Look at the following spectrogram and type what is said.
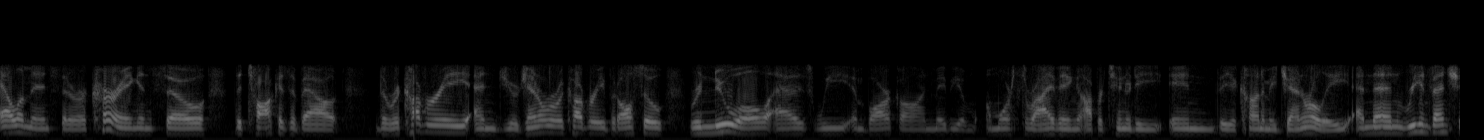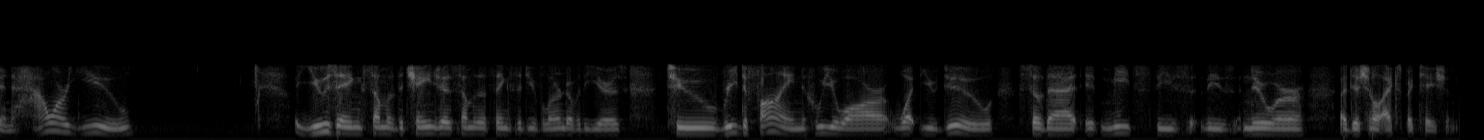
elements that are occurring and so the talk is about the recovery and your general recovery, but also renewal as we embark on maybe a, a, more thriving opportunity in the economy generally, and then reinvention. How are you using some of the changes, some of the things that you've learned over the years to redefine who you are, what you do, so that it meets these these newer additional expectations?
